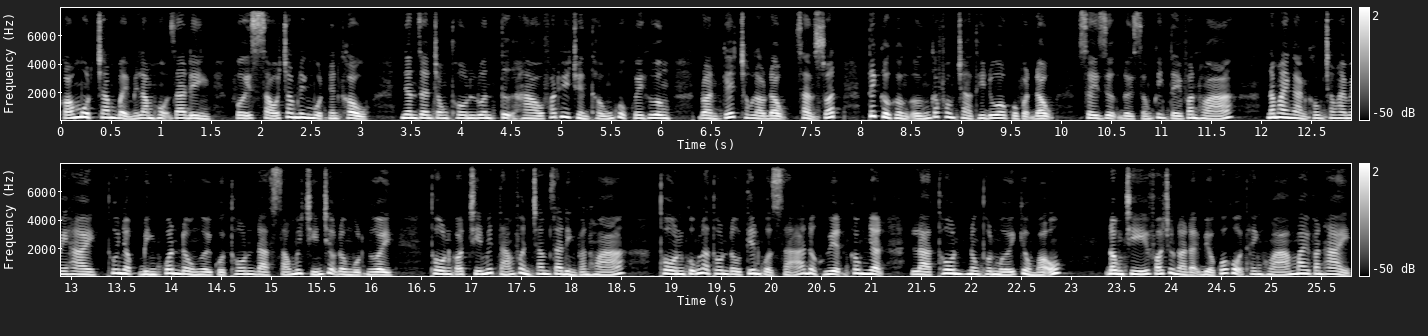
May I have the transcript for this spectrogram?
có 175 hộ gia đình với 601 nhân khẩu. Nhân dân trong thôn luôn tự hào phát huy truyền thống của quê hương, đoàn kết trong lao động, sản xuất, tích cực hưởng ứng các phong trào thi đua của vận động, xây dựng đời sống kinh tế văn hóa. Năm 2022, thu nhập bình quân đầu người của thôn đạt 69 triệu đồng một người. Thôn có 98% gia đình văn hóa. Thôn cũng là thôn đầu tiên của xã được huyện công nhận là thôn nông thôn mới kiểu mẫu. Đồng chí Phó trưởng đoàn đại biểu Quốc hội Thanh Hóa Mai Văn Hải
